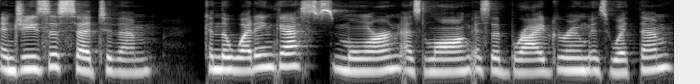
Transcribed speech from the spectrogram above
And Jesus said to them, can the wedding guests mourn as long as the bridegroom is with them?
